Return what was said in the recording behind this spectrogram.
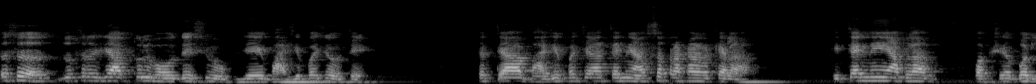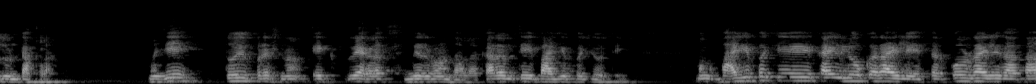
तसंच दुसरं जे अतुल भाऊ देशमुख जे भाजपचे होते तर त्या भाजपच्या त्यांनी असा प्रकार केला की त्यांनी आपला पक्ष बदलून टाकला. म्हणजे तोही प्रश्न एक वेगळाच निर्माण झाला. कारण ते भाजपचे होते. मग भाजपचे काही लोक राहिले तर कोण राहिले आता?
